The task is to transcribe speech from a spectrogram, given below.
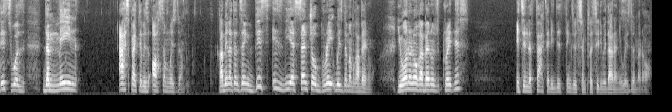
this was the main aspect of his awesome wisdom. Rabbi Natan saying, this is the essential great wisdom of Rabbeinu. You want to know Rabbeinu's greatness? It's in the fact that he did things with simplicity, without any wisdom at all.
